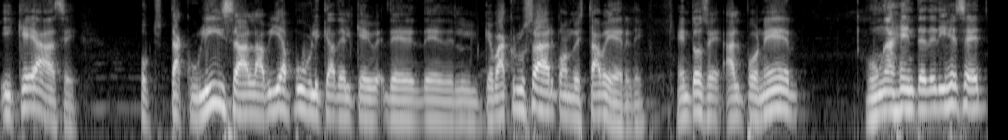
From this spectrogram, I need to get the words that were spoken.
y ¿qué hace? Obstaculiza la vía pública del que, de- de- del que va a cruzar cuando está verde. Entonces, al poner un agente de DGCET,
